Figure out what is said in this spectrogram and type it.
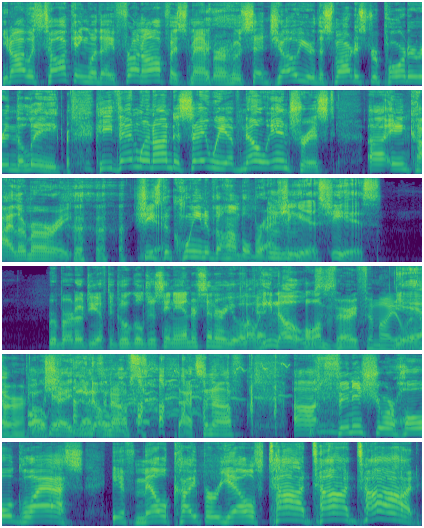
You know, I was talking with a front office member who said, Joe, you're the smartest reporter in the league. He then went on to say, we have no interest uh, in Kyler Murray. She's the queen of the humble brag. She is. She is. Roberto, do you have to Google Justine Anderson or are you okay? Oh, he knows. Oh, I'm very familiar with her. Oh, Okay, that's knows. enough. That's enough. Uh, finish your whole glass if Mel Kiper yells, Todd, Todd, Todd,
